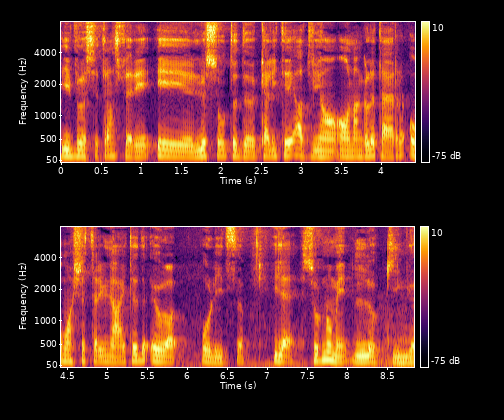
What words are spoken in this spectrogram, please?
il veut se transférer et le saut de qualité advient en Angleterre, au Manchester United et au Leeds. Il est surnommé le King.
